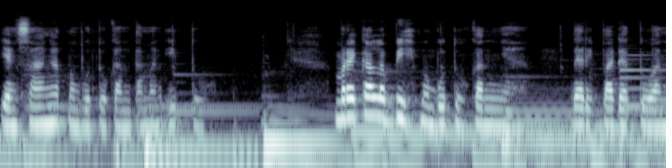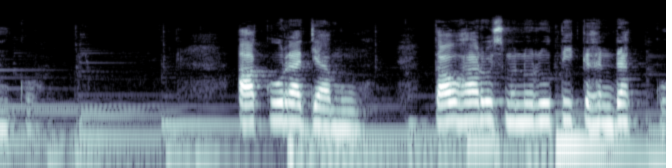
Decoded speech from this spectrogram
yang sangat membutuhkan taman itu. Mereka lebih membutuhkannya daripada tuanku. Aku rajamu, kau harus menuruti kehendakku.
